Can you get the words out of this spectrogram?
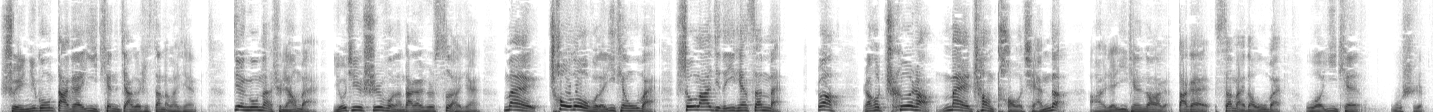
水泥工大概一天的价格是三百块钱，电工呢是两百，尤其是师傅呢大概是四块钱，卖臭豆腐的一天五百，收垃圾的一天三百，是吧？然后车上卖唱讨钱的啊，这一天大概大概三百到五百，我一天五十。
